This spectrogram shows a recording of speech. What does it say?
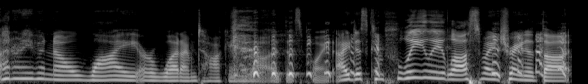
I don't even know why or what I'm talking about at this point. I just completely lost my train of thought.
